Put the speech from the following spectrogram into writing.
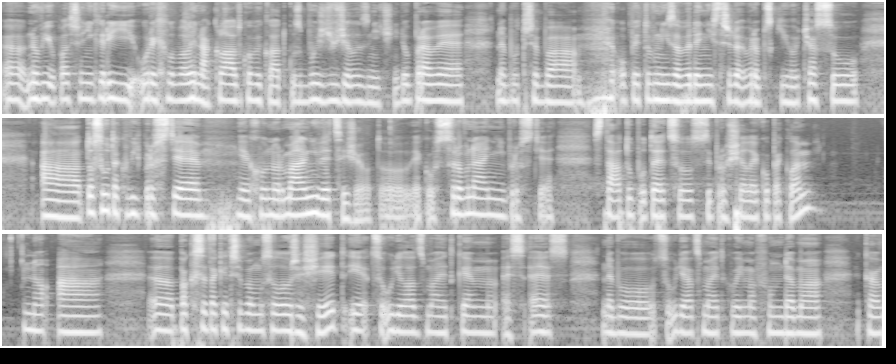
eh, nový opatření, které urychlovaly nakládku a vykládku zboží v železniční dopravě nebo třeba opětovný zavedení středoevropského času. A to jsou takový prostě jako normální věci, že jo? To jako srovnání prostě státu po té, co si prošel jako peklem. No a e, pak se taky třeba muselo řešit, co udělat s majetkem SS, nebo co udělat s majetkovými fondama, kam,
